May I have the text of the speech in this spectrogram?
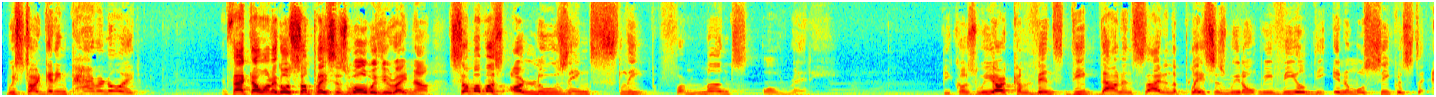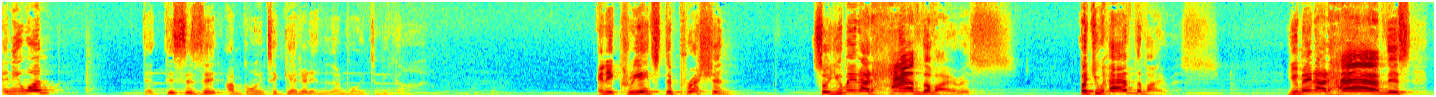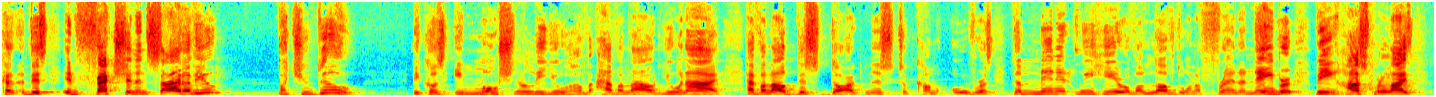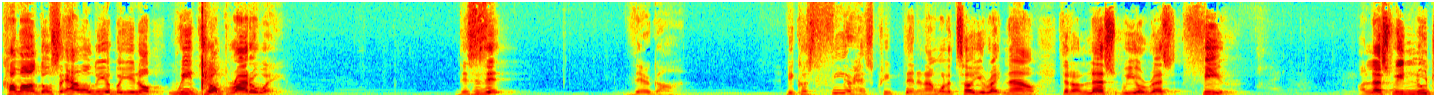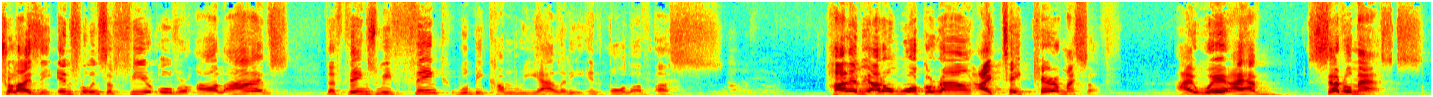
We start getting paranoid. In fact, I want to go someplace as well with you right now. Some of us are losing sleep for months already because we are convinced deep down inside in the places we don't reveal the innermost secrets to anyone that this is it, I'm going to get it, and then I'm going to be gone and it creates depression. So you may not have the virus, but you have the virus. You may not have this, this infection inside of you, but you do. Because emotionally, you have, have allowed, you and I have allowed this darkness to come over us. The minute we hear of a loved one, a friend, a neighbor being hospitalized, come on, don't say hallelujah, but you know, we jump right away. This is it. They're gone because fear has creeped in. And I want to tell you right now that unless we arrest fear, unless we neutralize the influence of fear over our lives, the things we think will become reality in all of us. Hallelujah. I don't walk around, I take care of myself. I wear, I have several masks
